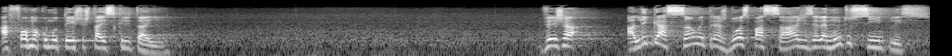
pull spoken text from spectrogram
a forma como o texto está escrito aí. Veja a ligação entre as duas passagens é muito simples.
